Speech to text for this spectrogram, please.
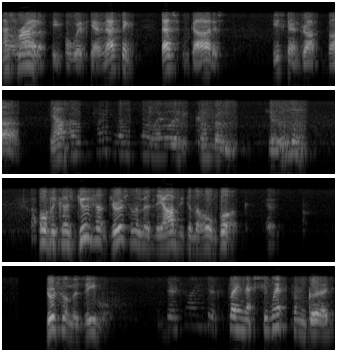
That's a right. A lot of people with you, and I think that's what God is. He's going to drop the bomb. Yeah. I'm trying to understand why would it come from Jerusalem? Oh, because Jerusalem, Jerusalem is the object of the whole book. Jerusalem is evil. They're trying to explain that she went from good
